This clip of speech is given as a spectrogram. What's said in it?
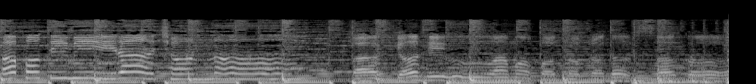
ପାପ ତିମିରା ଛନ୍ନ ବାକ୍ୟ ହେଉ ଆମ ପଥ ପ୍ରଦର୍ଶକ।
